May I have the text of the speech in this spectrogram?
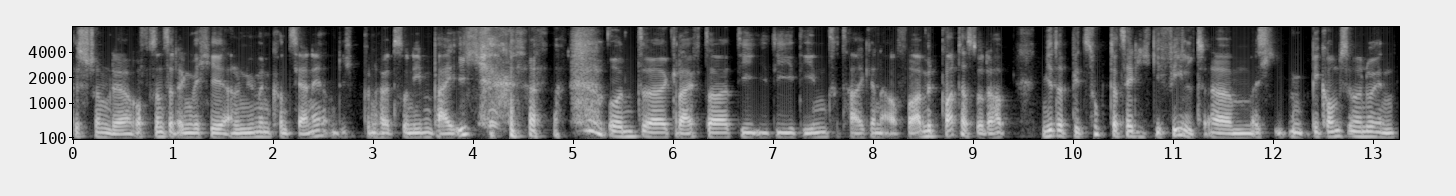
Das stimmt, ja. Oft sind es halt irgendwelche anonymen Konzerne und ich bin halt so nebenbei ich und äh, greife da die, die Ideen total gerne auf. War mit Porter so, da hat mir der Bezug tatsächlich gefehlt. Ähm, ich bekomme es immer nur in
